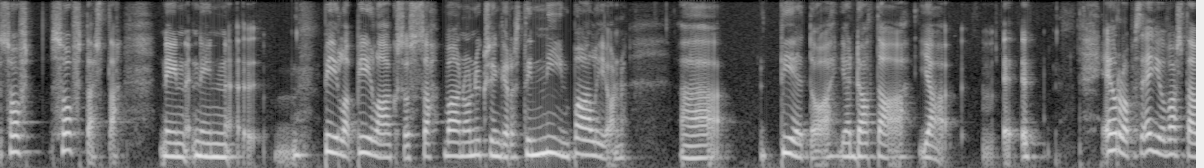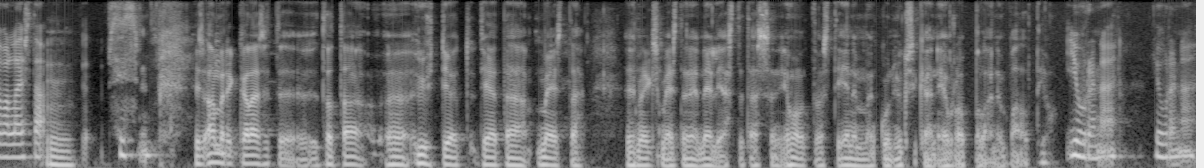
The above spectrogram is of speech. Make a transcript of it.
soft, softasta, niin, niin piila, piilaaksossa vaan on yksinkertaisesti niin paljon ää, tietoa ja dataa ja et, et, Euroopassa ei ole vastaavanlaista. Mm. Siis, siis amerikkalaiset tota, yhtiöt tietää meistä – esimerkiksi meistä neljästä tässä niin huomattavasti enemmän kuin yksikään eurooppalainen valtio. Juuri näin, juuri näin.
